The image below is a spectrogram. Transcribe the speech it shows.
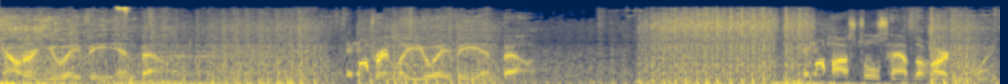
Counter UAV inbound. Friendly UAV inbound. Hostiles have the hard point.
